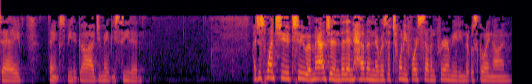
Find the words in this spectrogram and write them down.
say, thanks be to God. You may be seated. I just want you to imagine that in heaven there was a 24-7 prayer meeting that was going on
